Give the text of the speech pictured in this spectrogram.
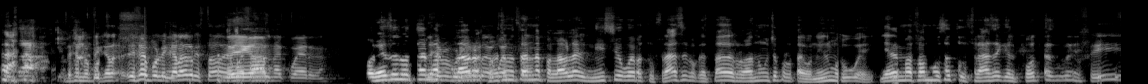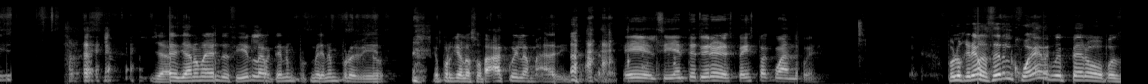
a Déjenme publicar, déjenme publicar algo que estaba No de llegamos a un acuerdo. Por eso no te dan la palabra, por eso no WhatsApp. la palabra al inicio, güey, para tu frase, porque estás robando mucho protagonismo tú, güey. Ya eres más famosa tu frase que el podcast, güey. Sí. Ya, ya no me dejan decirla, me tienen, me tienen prohibido. Que porque los opaco y la madre. Eh, el siguiente Twitter Space para cuándo, pues. Pues lo queríamos hacer el jueves, güey, pero pues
